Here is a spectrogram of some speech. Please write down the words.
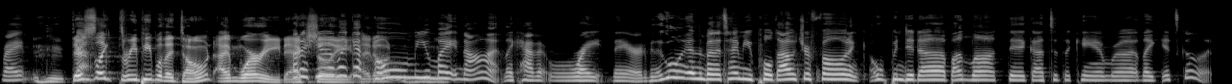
right? There's like three people that don't. I'm worried. But actually, if you're like at don't- home, you mm. might not like have it right there to be like, oh, and by the time you pulled out your phone and opened it up, unlocked it, got to the camera, like it's gone.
